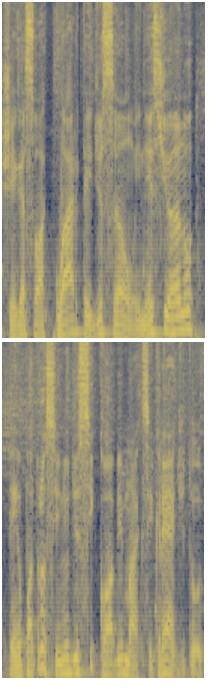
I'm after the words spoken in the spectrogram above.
chega à sua quarta edição e neste ano tem o patrocínio de Cicobi Maxi Crédito.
